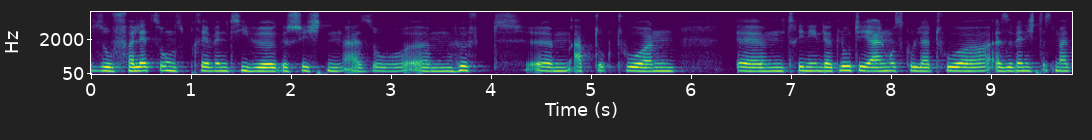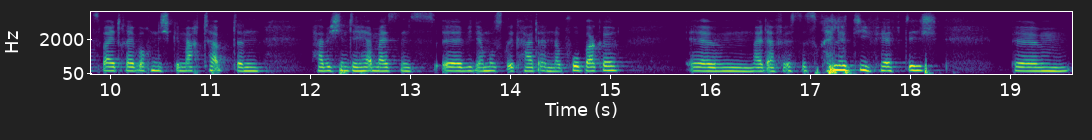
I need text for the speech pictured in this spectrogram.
so verletzungspräventive Geschichten, also ähm, Hüftabduktoren, ähm, Training der glutealen Muskulatur. Also wenn ich das mal zwei, drei Wochen nicht gemacht habe, dann habe ich hinterher meistens äh, wieder Muskelkater in der Pobacke, ähm, weil dafür ist das relativ heftig. Ähm,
